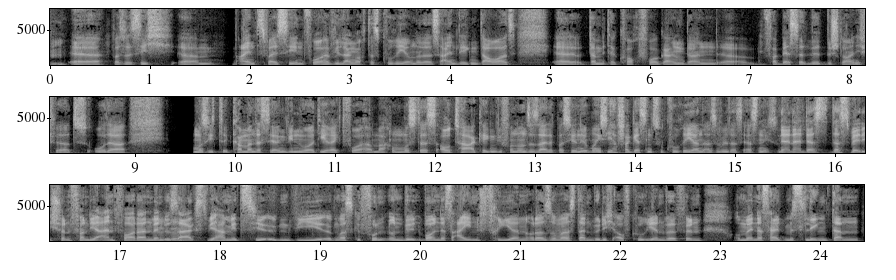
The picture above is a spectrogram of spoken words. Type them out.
Mhm. äh, was weiß ich, ähm, ein, zwei Szenen vorher, wie lange auch das Kurieren oder das Einlegen dauert, äh, damit der Kochvorgang dann äh, verbessert wird, beschleunigt wird? Oder muss ich, kann man das irgendwie nur direkt vorher machen? Muss das autark irgendwie von unserer Seite passieren? Übrigens, ich habe vergessen zu kurieren, also will das Essen nicht so. Nein, nein, das, das werde ich schon von dir anfordern. Wenn du sagst, wir haben jetzt hier irgendwie irgendwas gefunden und will, wollen das einfrieren oder sowas, dann würde ich auf Kurieren würfeln. Und wenn das halt misslingt, dann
